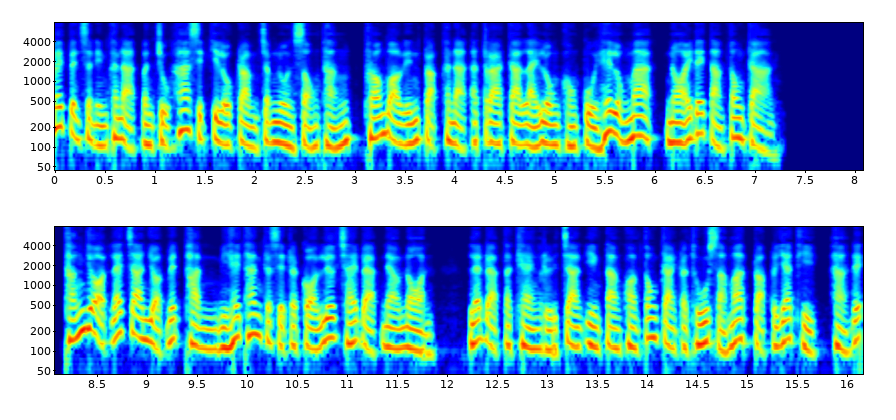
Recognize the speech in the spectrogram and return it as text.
ไม่เป็นสนิมขนาดบรรจุ 50 กิโลกรัมจำนวน 2 ถัง พร้อมวาล์วลินปรับขนาดอัตราการไหลลงของปุ๋ยให้ลงมาก น้อยได้ตามต้องการ ทั้งหยอดและจานหยอดเม็ดพันธุ์มีให้ท่านเกษตรกรเลือกใช้แบบแนวนอน และแบบตะแคงหรือจานเอียงตามความต้องการกระทู้สามารถปรับระยะถี่ห่างได้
